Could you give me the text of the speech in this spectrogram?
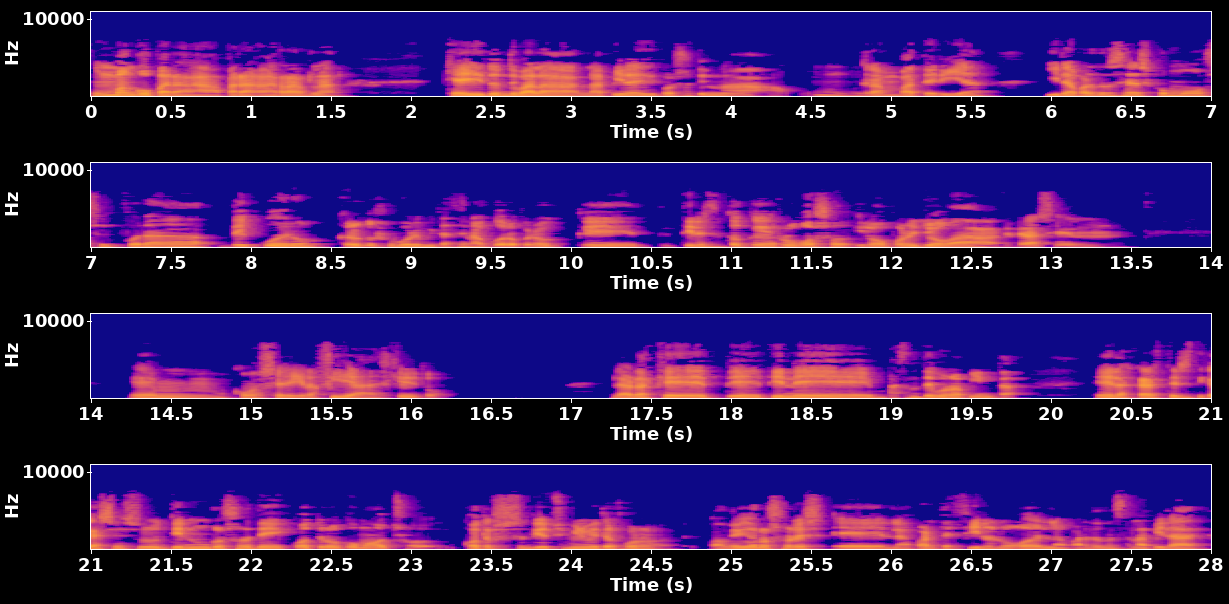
un mango para, para agarrarla, que ahí donde va la, la pila y por eso tiene una gran batería y la parte trasera es como si fuera de cuero, creo que es como una imitación al cuero, pero que tiene este toque rugoso y luego pone yoga detrás en, como serigrafía escrito. La verdad es que eh, tiene bastante buena pinta. Eh, las características es, tiene un grosor de 4,8, 468 milímetros. Bueno, cuando digo grosor es eh, la parte fina, luego en la parte donde está la pila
